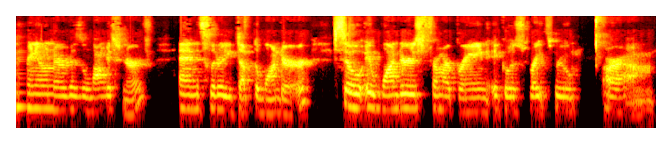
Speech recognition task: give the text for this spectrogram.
cranial nerve is the longest nerve, and it's literally dubbed the wanderer. So it wanders from our brain. It goes right through our um,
